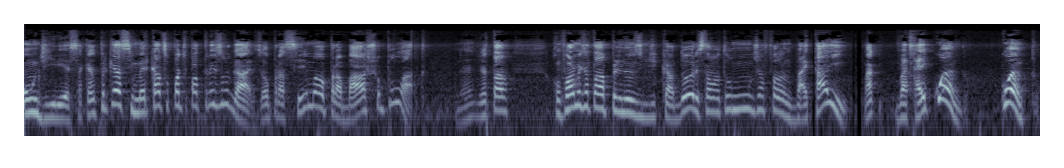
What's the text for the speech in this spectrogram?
onde iria essa queda, porque assim, o mercado só pode ir para três lugares, ou para cima, ou para baixo, ou para o lado, né? Já tá Conforme já estava aprendendo os indicadores, estava todo mundo já falando, vai cair. Vai, vai cair quando? Quanto?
